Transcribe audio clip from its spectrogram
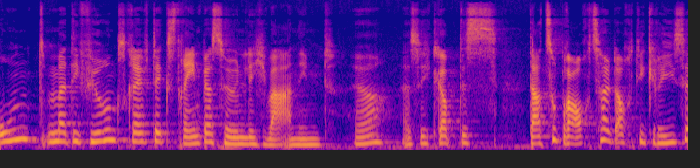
und man die Führungskräfte extrem persönlich wahrnimmt. Ja, also ich glaube, dazu braucht es halt auch die Krise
